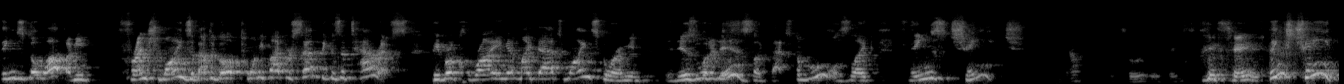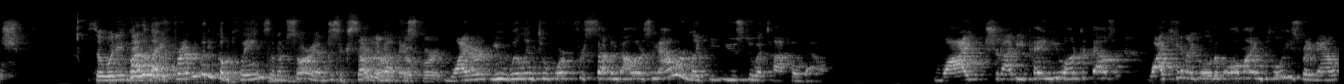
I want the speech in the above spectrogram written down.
things go up. I mean, French wine's about to go up twenty five percent because of tariffs. People are crying at my dad's wine store. I mean, it is what it is. Like that's the rules. Like things change. Yeah, absolutely things, change. Things change. So what do you By the way, for everybody who complains, and I'm sorry, I'm just excited about this. go for it. Why aren't you willing to work for seven dollars an hour like you used to at Taco Bell? Why should I be paying you a hundred thousand? Why can't I go to all my employees right now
